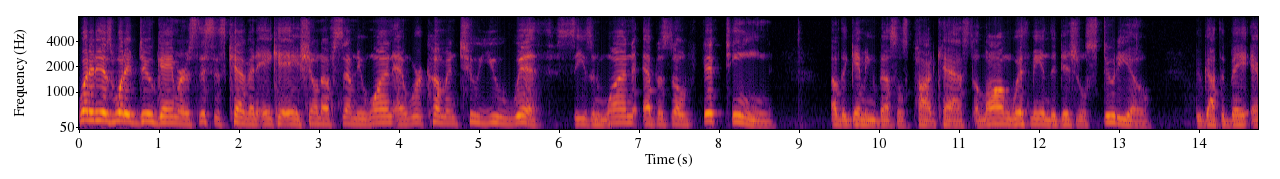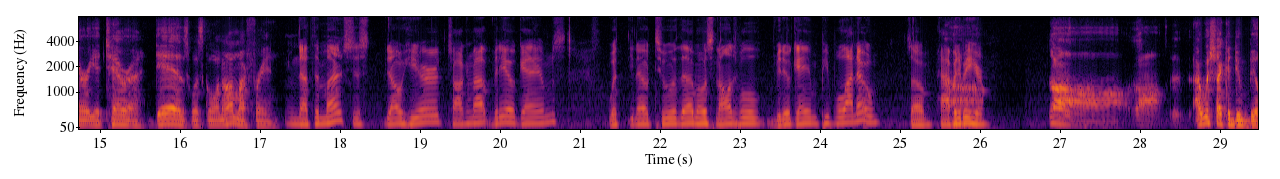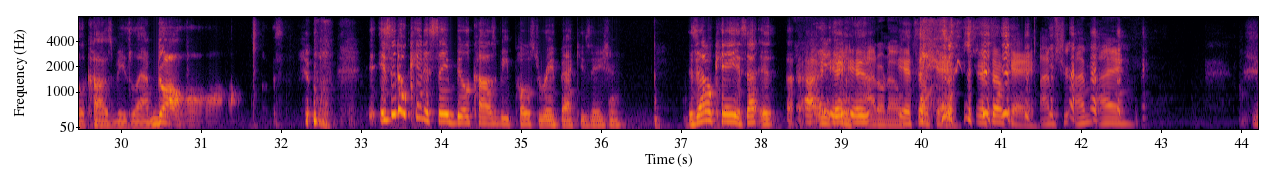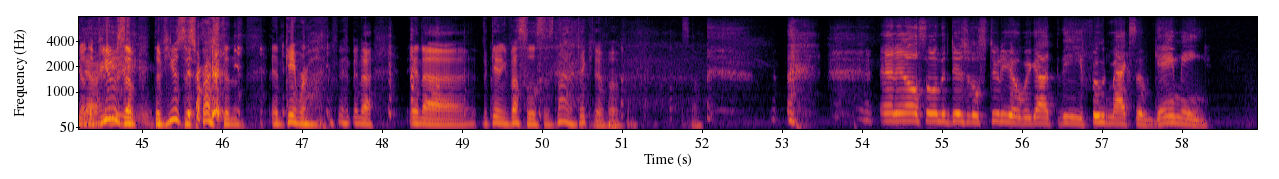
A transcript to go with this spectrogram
What it is, what it do, gamers. This is Kevin, aka Shonuff71, and we're coming to you with season one, episode 15 of the Gaming Vessels podcast. Along with me in the digital studio, we've got the Bay Area Terra. Dez, what's going on, my friend? Nothing much. Just you know, here talking about video games with you know two of the most knowledgeable video game people I know. So happy to be ah. here. Oh, oh, I wish I could do Bill Cosby's laugh. Oh. is it okay to say Bill Cosby post rape accusation? Is that okay? Is that is, uh, Uh, it- it- I don't know. It's okay. It's okay. I'm sure. I'm. I. You know, You the views he- of the views expressed in in gamer in uh in uh the gaming vessels is not indicative of. So and then also in the digital studio, we got the Food Max of Gaming,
